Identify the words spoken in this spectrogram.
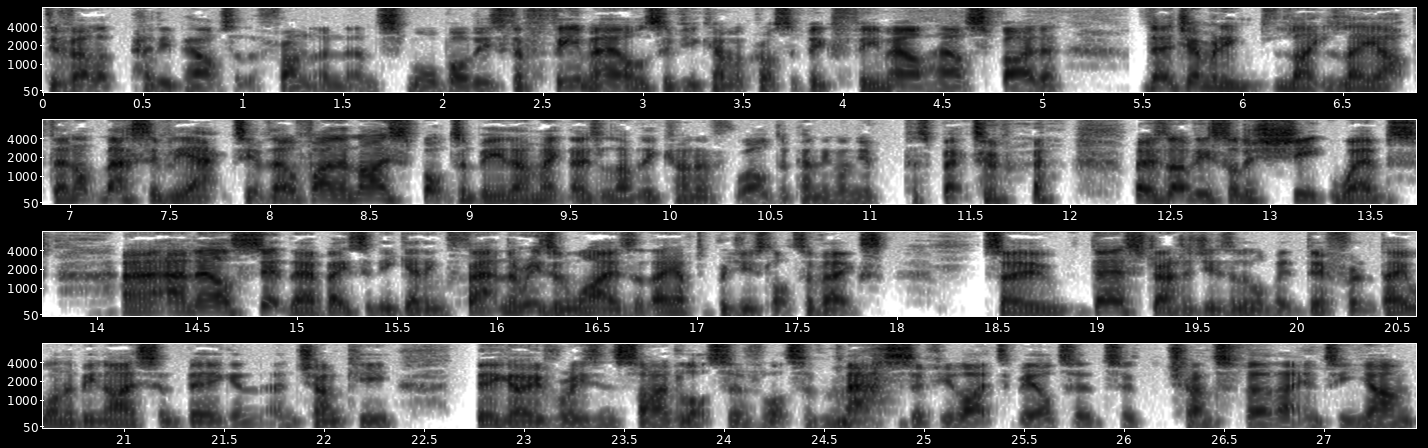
developed pedipalps at the front and, and small bodies. The females, if you come across a big female house spider, they're generally like lay up. They're not massively active. They'll find a nice spot to be. They'll make those lovely kind of, well, depending on your perspective, those lovely sort of sheet webs, uh, and they'll sit there basically getting fat. And the reason why is that they have to produce lots of eggs. So their strategy is a little bit different. They want to be nice and big and, and chunky, big ovaries inside, lots of lots of mass, if you like, to be able to, to transfer that into young.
